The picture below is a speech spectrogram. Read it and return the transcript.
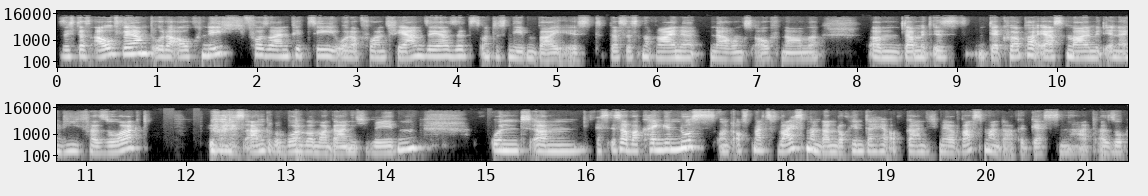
sich das aufwärmt oder auch nicht vor seinem PC oder vor einem Fernseher sitzt und es nebenbei isst. Das ist eine reine Nahrungsaufnahme. Ähm, damit ist der Körper erstmal mit Energie versorgt. Über das andere wollen wir mal gar nicht reden. Und ähm, es ist aber kein Genuss und oftmals weiß man dann doch hinterher auch gar nicht mehr, was man da gegessen hat. Also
